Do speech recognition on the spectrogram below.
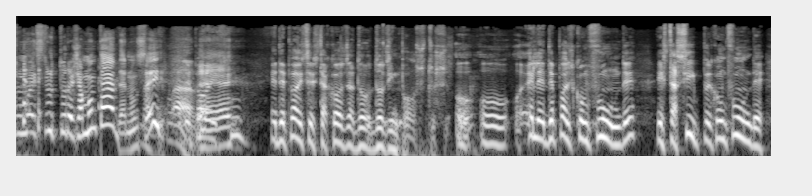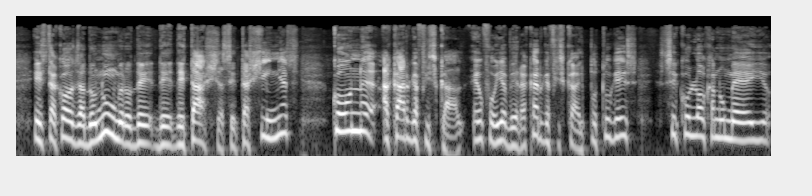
numa estrutura já montada, não sei. Claro. Depois, é... E depois esta coisa do, dos impostos. O, o, ele depois confunde esta SIP confunde esta cosa do número de, de, taxas e taxinhas com a carga fiscal. Eu fui a ver a carga fiscal portuguesa se coloca no meio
